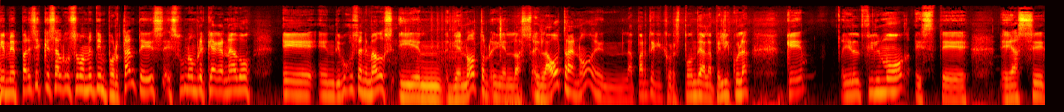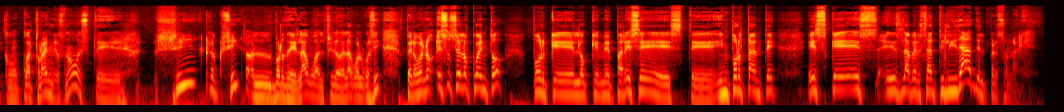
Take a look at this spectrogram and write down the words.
que me parece que es algo sumamente importante. Es, es un hombre que ha ganado eh, en dibujos animados y en, y en otro, y en, en la otra, ¿no? En la parte que corresponde a la película, que él filmó este eh, hace como cuatro años, ¿no? Este sí, creo que sí, al borde del agua, al filo del agua, algo así. Pero bueno, eso se lo cuento porque lo que me parece este importante es que es, es la versatilidad del personaje.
